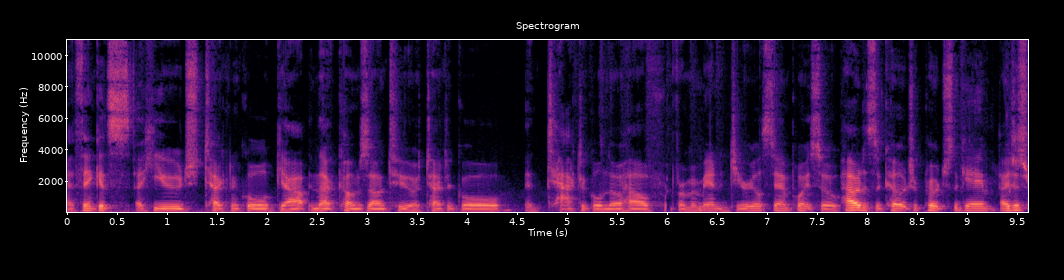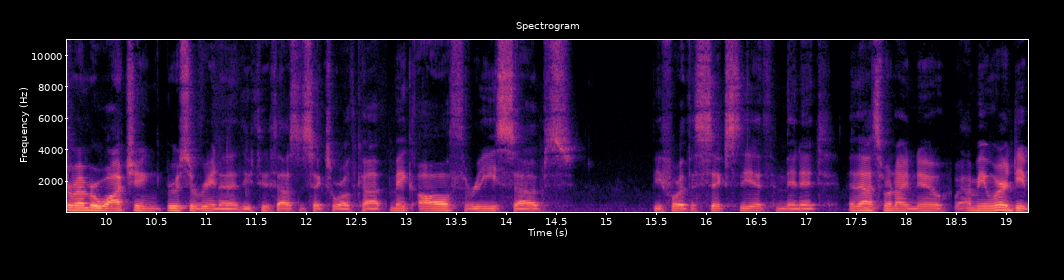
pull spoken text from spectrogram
I think it's a huge technical gap, and that comes down to a technical and tactical know how from a managerial standpoint. So, how does the coach approach the game? I just remember watching Bruce Arena in the 2006 World Cup make all three subs before the 60th minute. And that's when I knew. I mean, we're in deep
